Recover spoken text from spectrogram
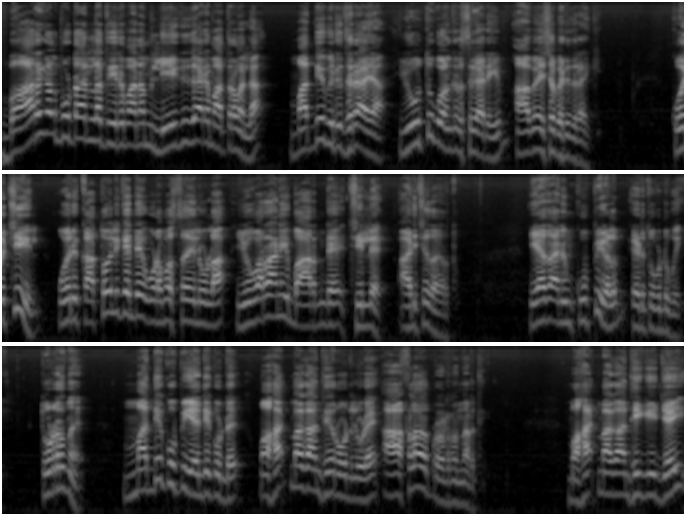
ബാറുകൾ പൂട്ടാനുള്ള തീരുമാനം ലീഗുകാരെ മാത്രമല്ല മദ്യവിരുദ്ധരായ യൂത്ത് കോൺഗ്രസ്സുകാരെയും ആവേശഭരിതരാക്കി. കൊച്ചിയിൽ ഒരു കത്തോലിക്കന്റെ ഉടമസ്ഥതയിലുള്ള യുവറാണി ബാറിന്റെ ചില്ല് അടിച്ചു തകർത്തു. ഏതാനും കുപ്പികളും എടുത്തുകൊണ്ടുപോയി. തുടർന്ന് മദ്യക്കുപ്പി ഏന്തിക്കൊണ്ട് മഹാത്മാഗാന്ധി റോഡിലൂടെ ആഹ്ലാദ പ്രകടനം നടത്തി. മഹാത്മാഗാന്ധിക്ക് ജയ്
